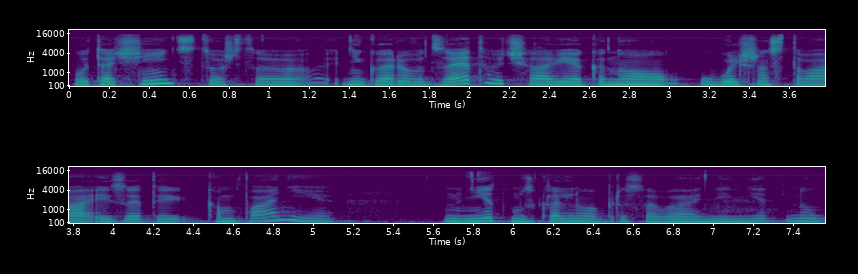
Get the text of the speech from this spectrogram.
уточнить то, что не говорю вот за этого человека, но у большинства из этой компании ну, нет музыкального образования, нет, ну...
